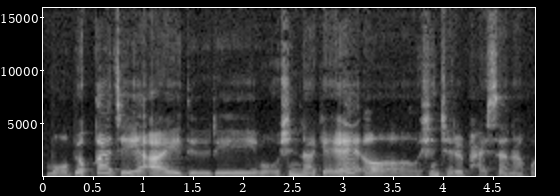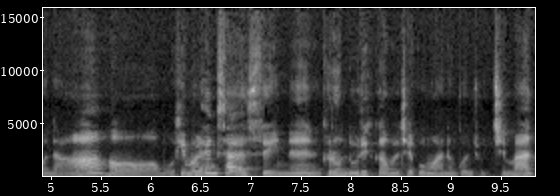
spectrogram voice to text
뭐 몇 가지 아이들이 뭐 신나게 어, 신체를 발산하거나 어, 뭐 힘을 행사할 수 있는 그런 놀잇감을 제공하는 건 좋지만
